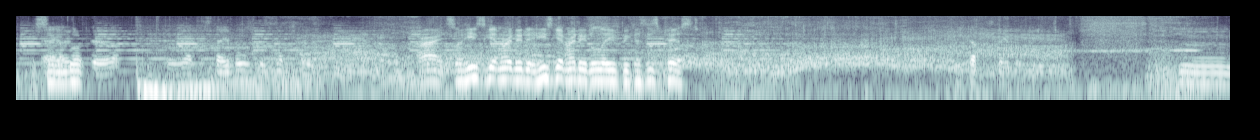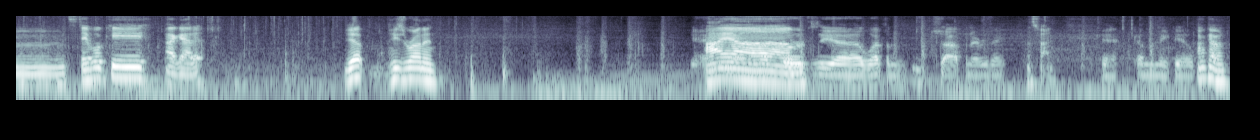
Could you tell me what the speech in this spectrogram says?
The second yeah, book. there's two. So we got the stables. We the stables. All right, so he's getting ready to he's getting ready to leave because he's pissed. We got the stable. Hmm. Stable key. I got it. Yep, he's running. Yeah, I, we got um, towards the uh, weapon shop and everything. That's fine. Okay, come to me, Caleb. I'm coming.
